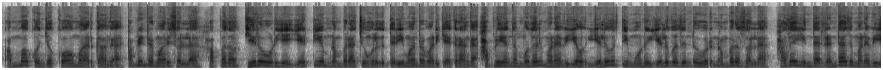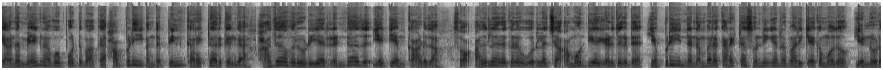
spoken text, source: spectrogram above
அம்மா கொஞ்சம் கோபமா இருக்காங்க. அப்படின்ற மாதிரி சொல்ல அப்பதான் ஹீரோவுடைய ஏடிஎம் நம்பராச்சும் உங்களுக்கு தெரியுமான்ற மாதிரி கேக்குறாங்க. அப்படி அந்த முதல் மனைவியும் எழுவத்தி மூணு எழுபதுன்ற ஒரு நம்பரை சொல்ல அதை இந்த ரெண்டாவது மனைவியான மேக்னாவும் போட்டு பார்க்க. அப்படி அந்த பின் கரெக்டா இருக்குங்க. அது அவருடைய ரெண்டாவது ஏடிஎம் கார்டு தான். ஸோ அதுல இருக்கிற ஒரு லட்சம் அமௌண்ட்டையும் எடுத்துக்கிட்டு எப்படி இந்த நம்பரை கரெக்டா சொன்னீங்கன்ற மாதிரி கேட்கும் போதோ என்னோட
